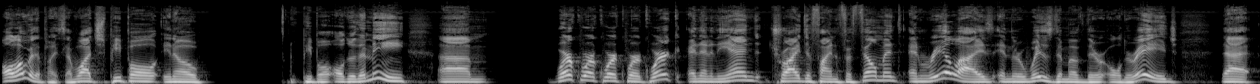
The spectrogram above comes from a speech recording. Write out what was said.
all over the place. I've watched people, you know, people older than me, um, work, work, work, work, work, and then in the end tried to find fulfillment and realize in their wisdom of their older age that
